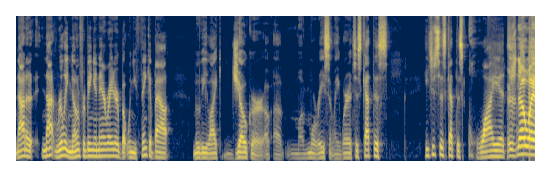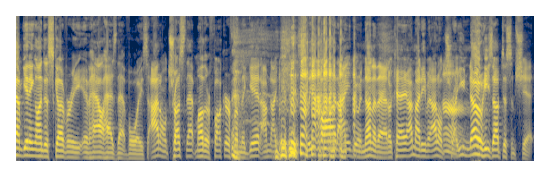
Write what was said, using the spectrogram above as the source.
Not a not really known for being a narrator, but when you think about a movie like Joker, uh, uh, more, more recently, where it's just got this, he just has got this quiet. There's no way I'm getting on Discovery if Hal has that voice. I don't trust that motherfucker from the get. I'm not getting the sleep pod. I ain't doing none of that. Okay, I'm not even. I don't try. You know he's up to some shit.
